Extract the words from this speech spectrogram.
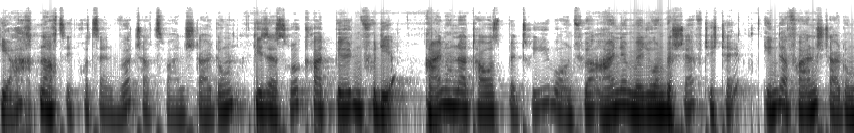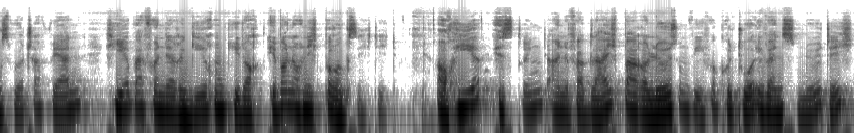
Die 88 Prozent Wirtschaftsveranstaltungen, die das Rückgrat bilden für die 100.000 Betriebe und für eine Million Beschäftigte in der Veranstaltungswirtschaft, werden hierbei von der Regierung jedoch immer noch nicht berücksichtigt. Auch hier ist dringend eine vergleichbare Lösung wie für Kulturevents nötig,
